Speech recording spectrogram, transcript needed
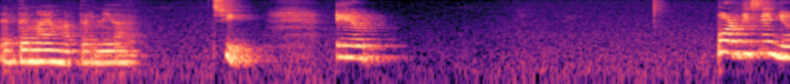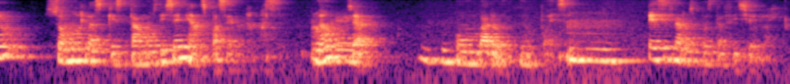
el tema de maternidad? Sí. Eh, por diseño, somos las que estamos diseñadas para ser mamás, ¿no? O sea, un varón no puede ser. Esa es la respuesta fisiológica.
